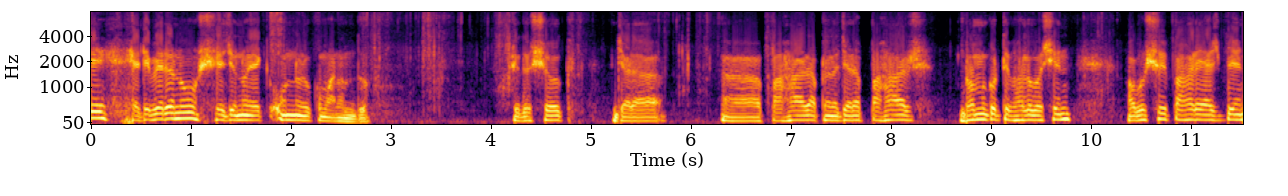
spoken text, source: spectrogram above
পাহাড়ে হেঁটে বেড়ানো সেজন্য এক অন্যরকম আনন্দ। দর্শক, যারা পাহাড়, আপনারা যারা পাহাড় ভ্রমণ করতে ভালোবাসেন, অবশ্যই পাহাড়ে আসবেন।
